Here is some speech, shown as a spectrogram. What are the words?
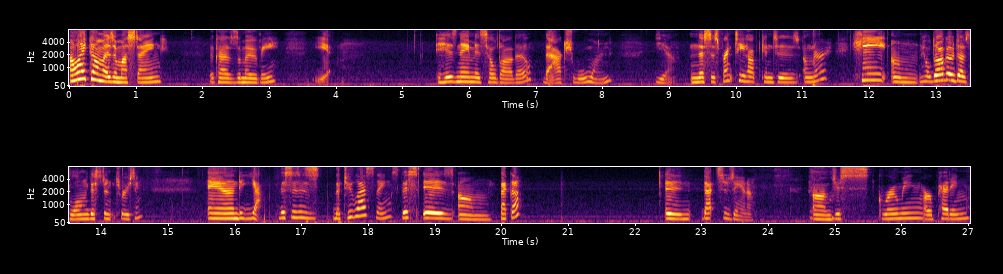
I like him as a Mustang because the movie. Yeah. His name is Hidalgo, the actual one. Yeah, and this is Frank T. Hopkins' owner. He, um, Hidalgo does long distance racing. And yeah, this is the two last things. This is, um, Becca. And that's Susanna. Um, just grooming or petting.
